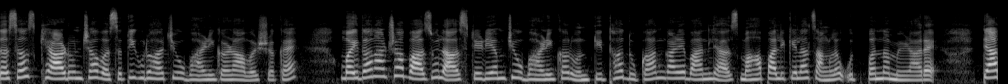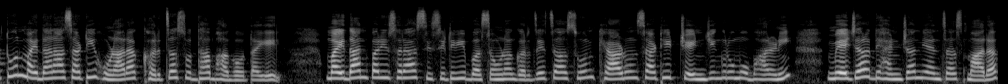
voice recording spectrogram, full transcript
तसंच खेळाडूंच्या वसतिगृहाची उभारणी करणं आवश्यक आहे. मैदानाच्या बाजूला स्टेडियमची उभारणी करून तिथं दुकानगाळे बांधल्यास महापालिकेला चांगलं उत्पन्न मिळणार आहे. त्यातून मैदानासाठी होणारा खर्च सुद्धा भागवता येईल. मैदान परिसरात सीसीटीव्ही बसवणं गरजेचं असून खेळाडूंसाठी चेंजिंग रूम उभारणी मेजर ध्यानचंद यांचं स्मारक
